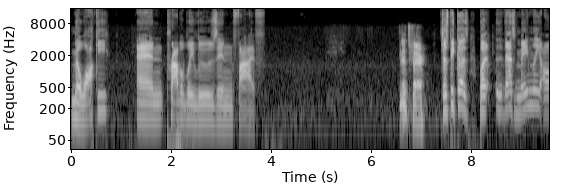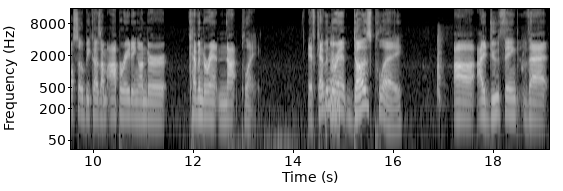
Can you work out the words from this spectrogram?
Milwaukee and probably lose in 5. That's fair. Just because but that's mainly also because I'm operating under Kevin Durant not playing. If Kevin. Durant does play, uh, I do think that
